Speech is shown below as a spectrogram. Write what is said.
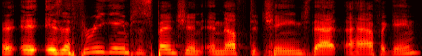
Is a three game suspension enough to change that a half a game?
